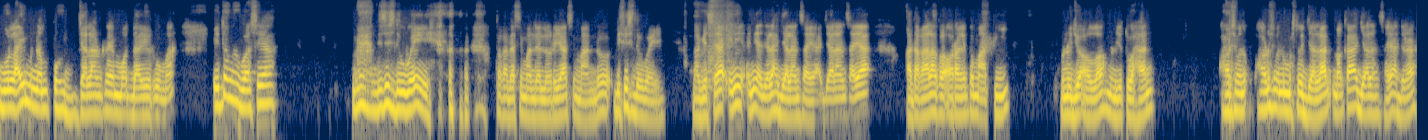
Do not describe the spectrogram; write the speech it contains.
mulai menempuh jalan remote dari rumah, itu ngebuat saya, "Man, this is the way." Atau kata si Mandalorian, si Mando, "This is the way." Bagi saya ini ini adalah jalan saya. Jalan saya katakanlah kalau orang itu mati menuju Allah, menuju Tuhan, harus harus suatu jalan, maka jalan saya adalah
